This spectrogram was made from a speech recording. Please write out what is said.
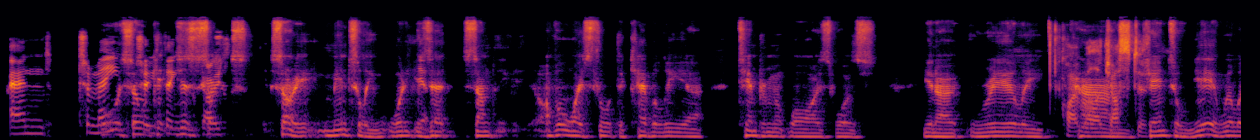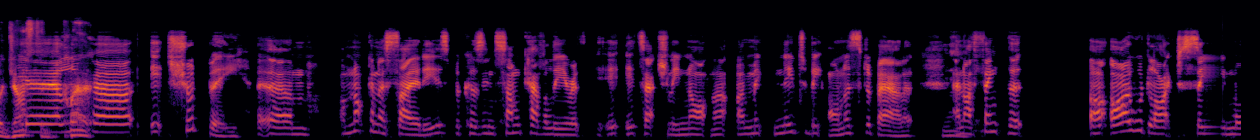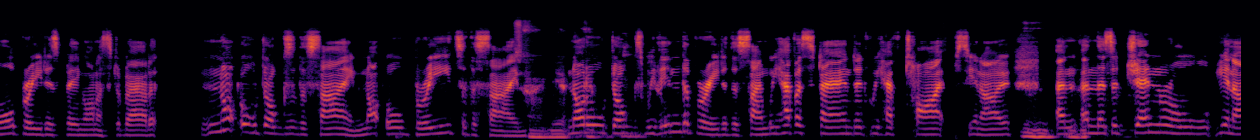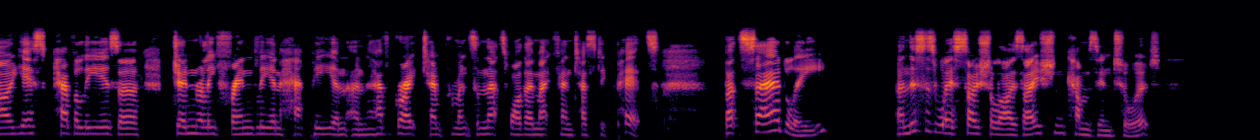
And to me, Well, so two ca- things just- go. s- sorry, mentally, what is Yep. that something? I've always thought the Cavalier, temperament-wise, was you know really Quite well adjusted. gentle. Yeah, well adjusted. Yeah, look, uh, it should be. Um, I'm not going to say it is because in some Cavalier, it, it, it's actually not. And I, I need to be honest about it. And Mm. I think that I, I would like to see more breeders being honest about it. Not all dogs are the same. Not all breeds are the same. so, yeah, Not yeah. all dogs within the breed are the same. We have a standard. We have types. You know. Mhm, and mhm. and there's a general you know yes cavaliers are generally friendly and happy and, and have great temperaments and that's why they make fantastic pets but sadly and this is where socialization comes into it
